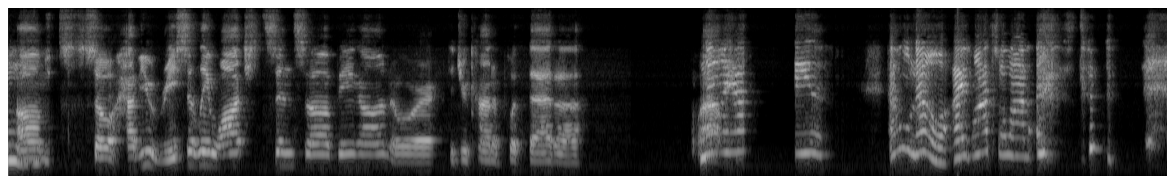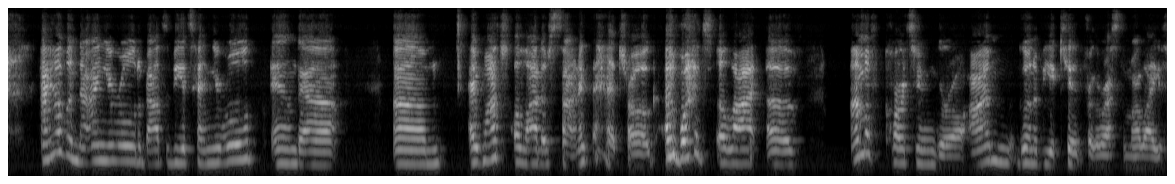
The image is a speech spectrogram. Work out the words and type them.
Mm-hmm. Um, so have you recently watched since uh, being on, or did you kind of put that? Uh, wow. No, I have. I don't know. I watch a lot. Of I have a nine-year-old about to be a ten-year-old, and uh, um, I watch a lot of Sonic the Hedgehog. I watch a lot of I'm a cartoon girl. I'm going to be a kid for the rest of my life.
